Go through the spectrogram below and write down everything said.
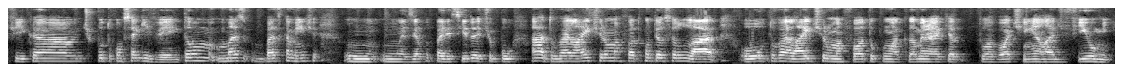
fica, tipo, tu consegue ver. Então, mas basicamente um, um exemplo parecido é tipo, ah, tu vai lá e tira uma foto com teu celular, ou tu vai lá e tira uma foto com a câmera que a tua avó tinha lá de filme,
